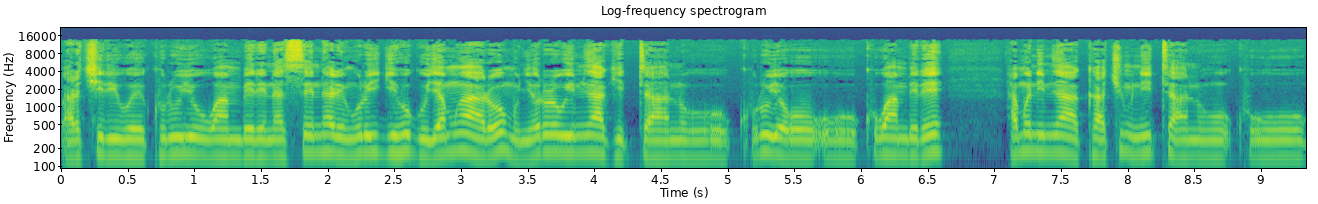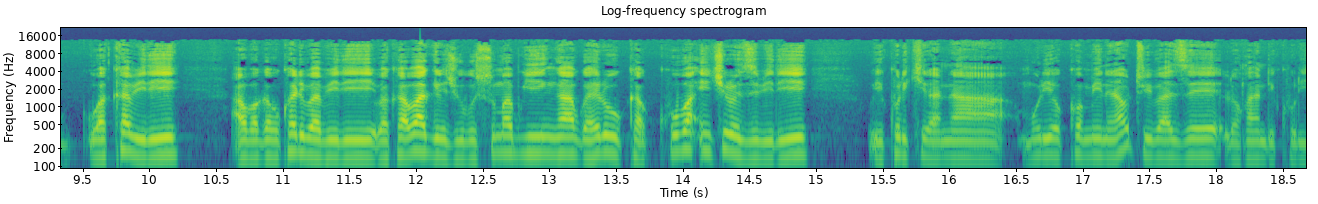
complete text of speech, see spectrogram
baraciriwe kuri uyu wa mbere na sentare nkuru y'igihugu ya Mwaro munyororo w'imyaka itanu kuri uyo ku wa mbere hamwe n'imyaka cumi 15 ku wa kabiri abo bagabo ko ari babiri bakaba bagirijwe ubusuma bw'inka bwaheruka kuba inshuro zibiri wikurikirana muri iyo komine naho tubibaze kuri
